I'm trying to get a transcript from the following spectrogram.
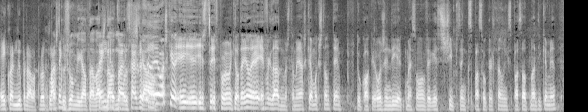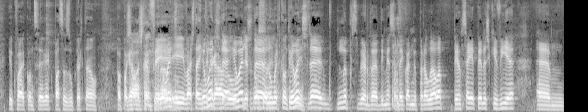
a economia paralela. Por outro lado, que o João Miguel Tavares tenho dá o número a fiscal. Não, eu acho que é- é- este, este problema que ele tem é, é verdade, mas também acho que é uma questão de tempo. Tu, qualquer, hoje em dia começam a haver esses chips em que se passa o cartão e que se passa automaticamente, e o que vai acontecer é que passas o cartão para pagar um café integrado. e vai estar Eu antes, integrado da, eu, antes da, número de eu contribuintes. antes de me aperceber da dimensão da economia paralela, pensei apenas que havia, ahm,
